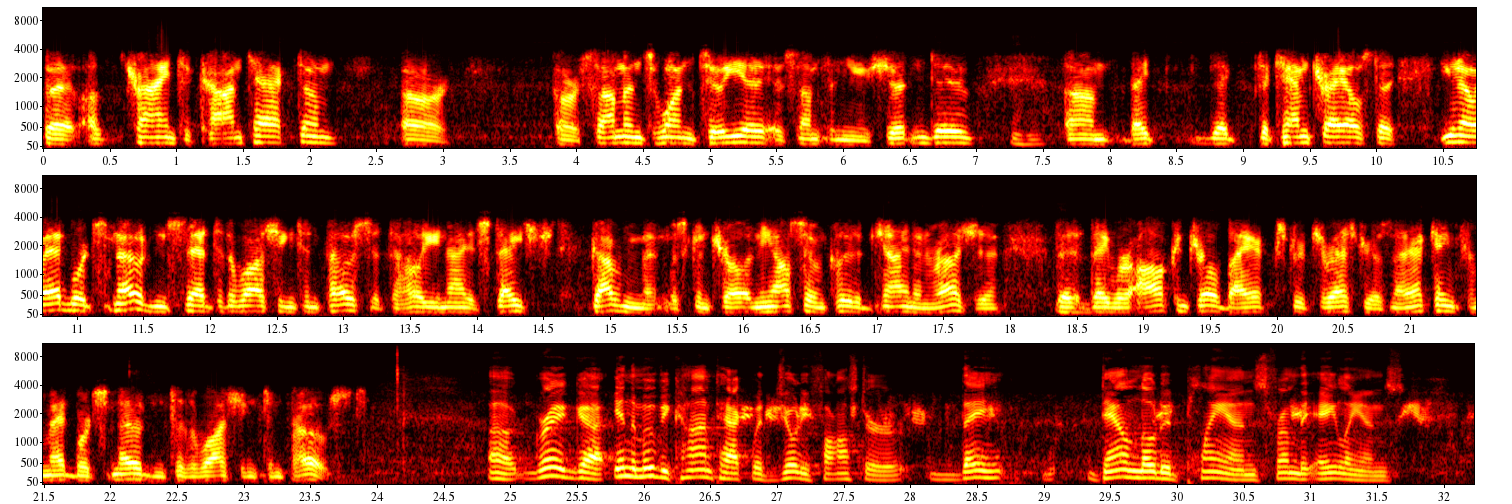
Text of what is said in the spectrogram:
But uh, trying to contact them or or summons one to you is something you shouldn't do. Um, they the the chemtrails. The you know Edward Snowden said to the Washington Post that the whole United States government was controlled, and he also included China and Russia. That they were all controlled by extraterrestrials. Now that came from Edward Snowden to the Washington Post. Uh, Greg, uh, in the movie Contact with Jodie Foster, they downloaded plans from the aliens,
